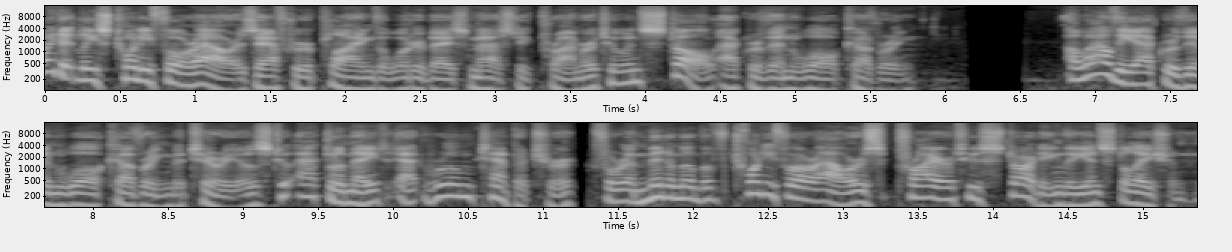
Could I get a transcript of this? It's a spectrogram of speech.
Wait at least 24 hours after applying the water-based mastic primer to install Acrovyn wall covering. Allow the Acrovyn wall covering materials to acclimate at room temperature for a minimum of 24 hours prior to starting the installation.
